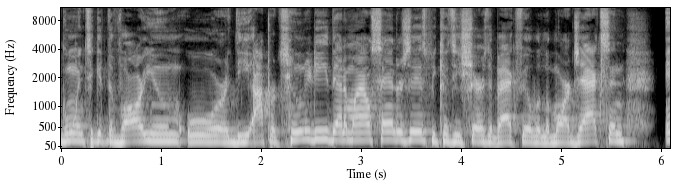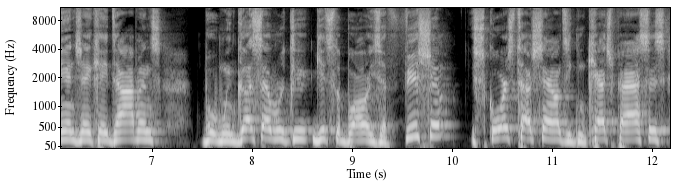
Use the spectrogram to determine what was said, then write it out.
going to get the volume or the opportunity that a Miles Sanders is because he shares the backfield with Lamar Jackson and J.K. Dobbins. But when Gus Edwards gets the ball, he's efficient. He scores touchdowns. He can catch passes.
